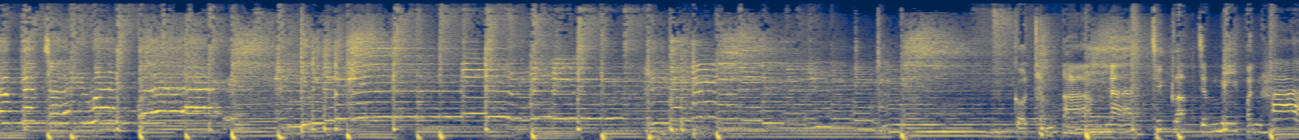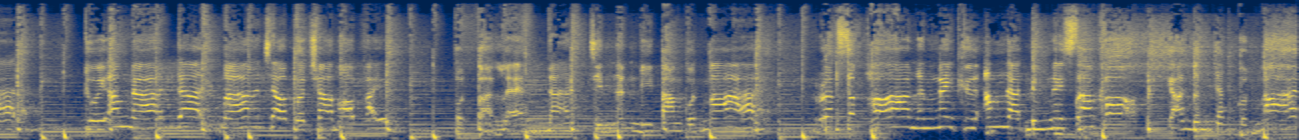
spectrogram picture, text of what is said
ยังแน่ใจเว้ยเว้ยก็ทำตามหน้าที่กลับจะมีปัญหา ด้วยอำนาจได้มาชาวประชาหอภัย บทบาทและหน้าที่นั้นมีตามกฎหมาย รัฐสภานั้นไงคืออำนาจหนึ่งในสามข้อ การบัญญัติกฎหมาย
